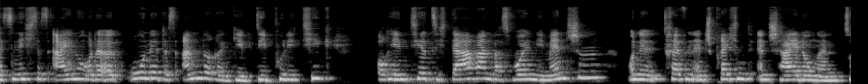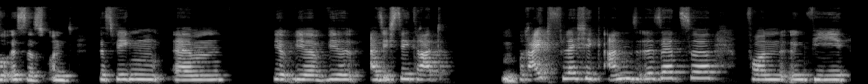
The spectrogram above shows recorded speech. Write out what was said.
es nicht das eine oder ohne das andere gibt. Die Politik orientiert sich daran, was wollen die Menschen und treffen entsprechend Entscheidungen. So ist es. Und deswegen, ähm, wir, wir, wir, also ich sehe gerade breitflächig Ansätze von irgendwie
